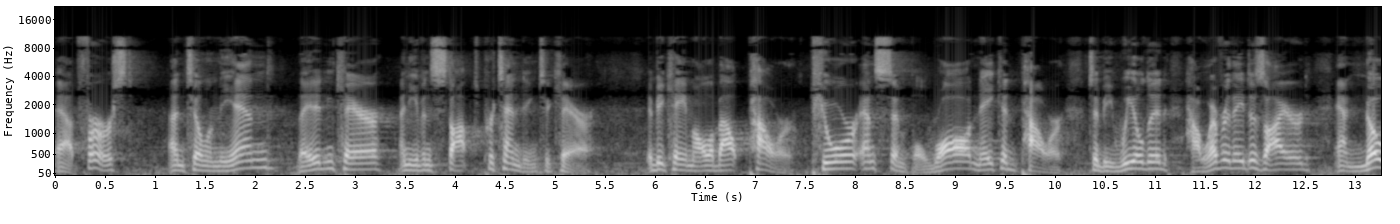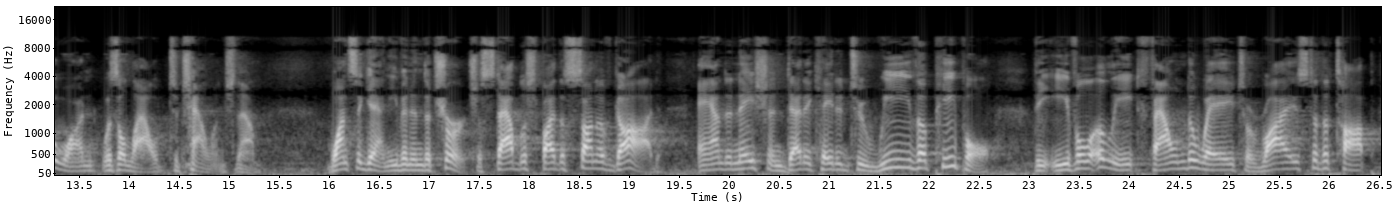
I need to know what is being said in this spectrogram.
at first, until in the end, they didn't care and even stopped pretending to care. It became all about power, pure and simple, raw, naked power to be wielded however they desired, and no one was allowed to challenge them. Once again, even in the church, established by the Son of God and a nation dedicated to we the people, the evil elite found a way to rise to the top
